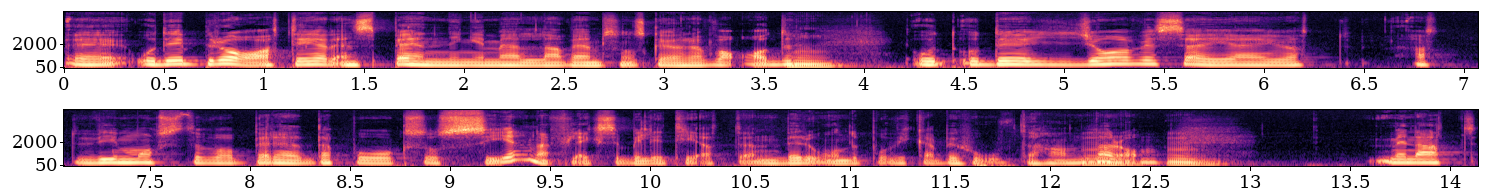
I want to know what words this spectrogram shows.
eh, och det är bra att det är en spänning emellan vem som ska göra vad. Och, och det jag vill säga är ju att, att vi måste vara beredda på också att se den här flexibiliteten beroende på vilka behov det handlar om. Mm. Men att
